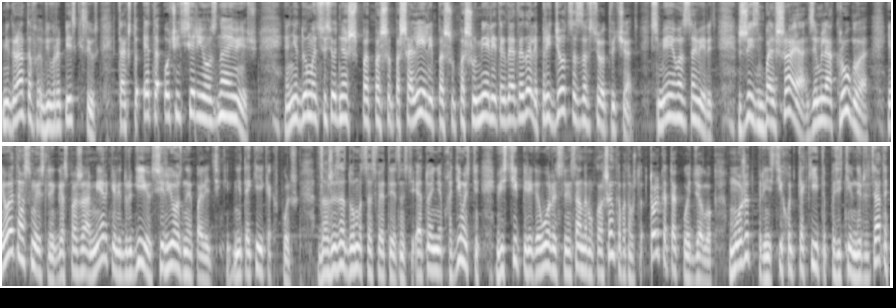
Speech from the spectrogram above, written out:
мигрантов в Европейский Союз. Так что это очень серьезная вещь. И они думают, что сегодня пошалели, пошумели и так далее, и так далее. Придется за все отвечать. Смею вас заверить. Жизнь большая, земля круглая. И в этом смысле госпожа Меркель и другие серьезные политики, не такие, как в Польше, должны задуматься о своей ответственности и о той необходимости вести переговоры с Александром Лукашенко, потому что только такой диалог может принести хоть какие-то позитивные результаты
